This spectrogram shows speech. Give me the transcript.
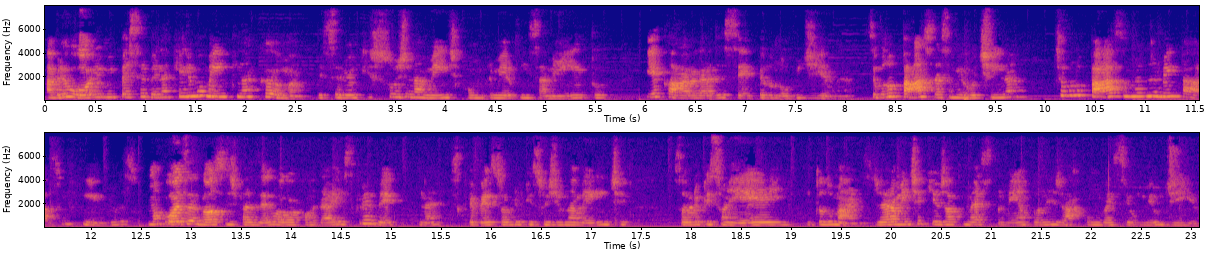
abrir o olho e me perceber naquele momento na cama, perceber o que surge na mente como primeiro pensamento. E é claro, agradecer pelo novo dia, né? Segundo passo dessa minha rotina. Segundo passo, mas não é Uma coisa que eu gosto de fazer logo acordar é escrever, né? Escrever sobre o que surgiu na mente, sobre o que sonhei e tudo mais. Geralmente aqui eu já começo também a planejar como vai ser o meu dia.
